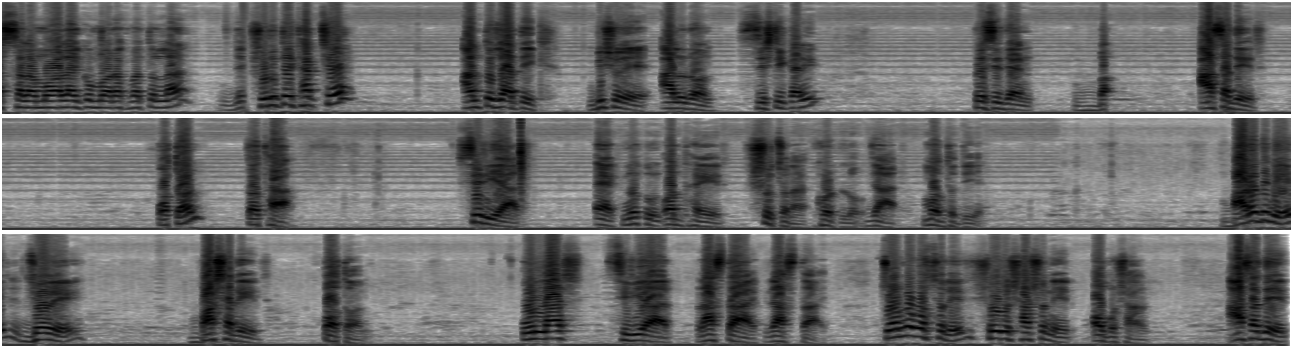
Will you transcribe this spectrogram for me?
আসসালামু আলাইকুম রহমতুল্লাহ। শুরুতেই থাকছে আন্তর্জাতিক বিষয়ে আলোড়ন সৃষ্টিকারী প্রেসিডেন্ট আসাদের পতন তথা সিরিয়ার এক নতুন অধ্যায়ের সূচনা ঘটল যার মধ্য দিয়ে। বারো দিনের জোরে বাসারের পতন। উল্লাস সিরিয়ার রাস্তায় রাস্তায় চন্ন বছরের স্বৈর শাসনের অবসান। আসাদের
